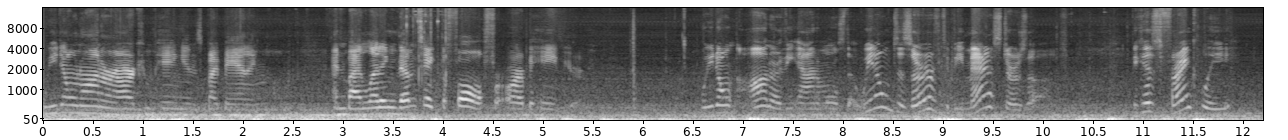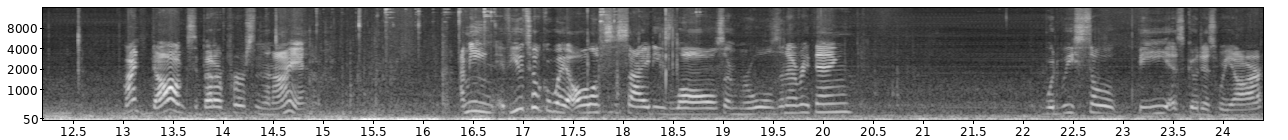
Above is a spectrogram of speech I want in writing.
we don't honor our companions by banning them and by letting them take the fall for our behavior. We don't honor the animals that we don't deserve to be masters of. Because frankly, my dog's a better person than I am. I mean, if you took away all of society's laws and rules and everything, would we still be as good as we are?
